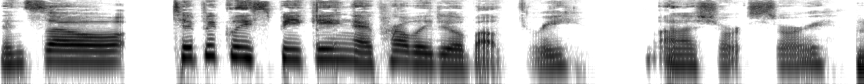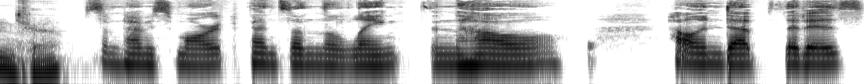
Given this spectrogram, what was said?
And so typically speaking, I probably do about three on a short story. Okay. Sometimes more. It depends on the length and how, how in depth it is.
